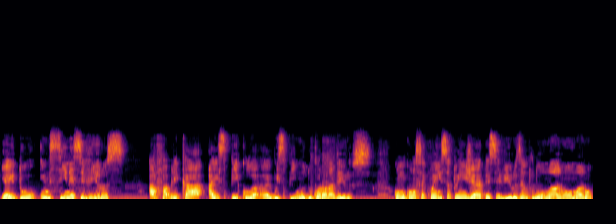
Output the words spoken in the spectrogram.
E aí tu ensina esse vírus a fabricar a espícula, o espinho do coronavírus. Como consequência, tu injeta esse vírus dentro do humano, o humano,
